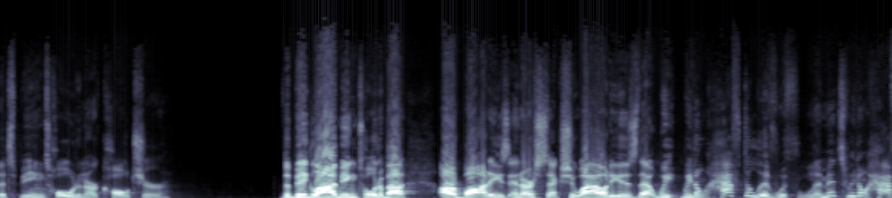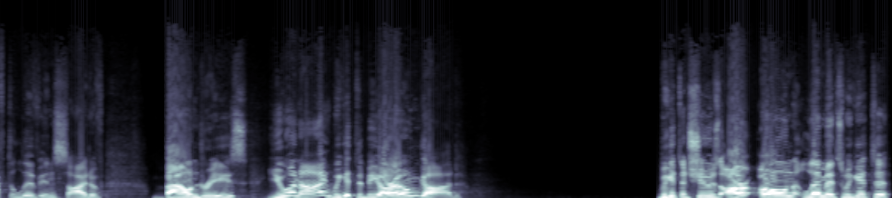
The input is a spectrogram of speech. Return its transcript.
that's being told in our culture. The big lie being told about our bodies and our sexuality is that we, we don't have to live with limits. We don't have to live inside of boundaries. You and I, we get to be our own God. We get to choose our own limits. We get to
